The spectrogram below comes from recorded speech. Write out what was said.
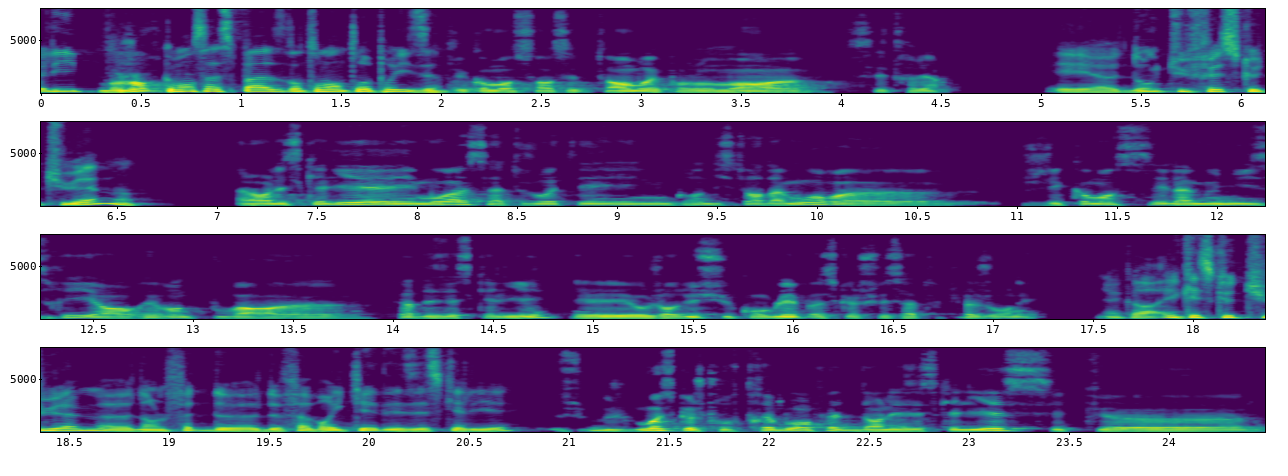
Elie. Bonjour. Comment ça se passe dans ton entreprise J'ai commencé en septembre et pour le moment, euh, c'est très bien. Et euh, donc tu fais ce que tu aimes Alors l'escalier et moi, ça a toujours été une grande histoire d'amour. Euh, j'ai commencé la menuiserie en rêvant de pouvoir faire des escaliers et aujourd'hui je suis comblé parce que je fais ça toute la journée. D'accord. Et qu'est-ce que tu aimes dans le fait de, de fabriquer des escaliers? Moi, ce que je trouve très beau en fait dans les escaliers, c'est que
